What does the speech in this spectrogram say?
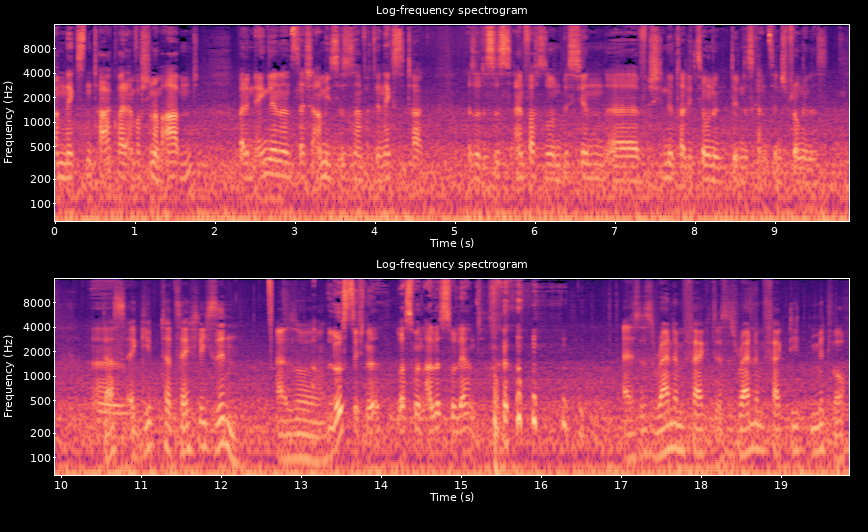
am nächsten Tag, war einfach schon am Abend. Bei den Engländern slash Amis ist es einfach der nächste Tag. Also das ist einfach so ein bisschen äh, verschiedene Traditionen, denen das Ganze entsprungen ist. Ähm, das ergibt tatsächlich Sinn. Also lustig, ne? Was man alles so lernt. es ist Random Fact, es ist Random Fact die Mittwoch.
